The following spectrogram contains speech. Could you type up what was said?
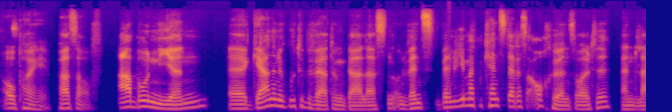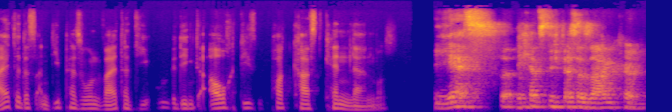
Okay, pass auf. Abonnieren, äh, gerne eine gute Bewertung dalassen. Und wenn's, wenn du jemanden kennst, der das auch hören sollte, dann leite das an die Person weiter, die unbedingt auch diesen Podcast kennenlernen muss. Yes, ich hätte es nicht besser sagen können.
